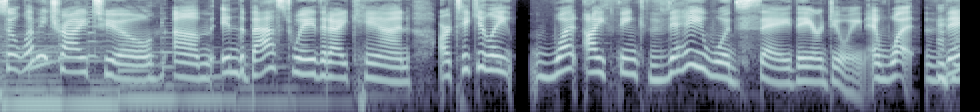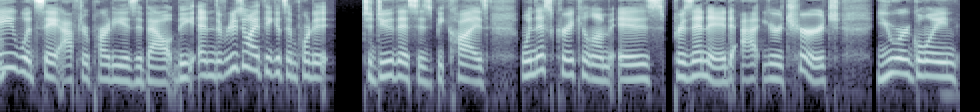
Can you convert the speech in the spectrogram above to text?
So let me try to, um, in the best way that I can, articulate what I think they would say they are doing and what mm-hmm. they would say After Party is about. And the reason why I think it's important to do this is because when this curriculum is presented at your church, you are going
